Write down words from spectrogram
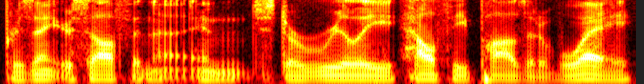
present yourself in a, in just a really healthy, positive way.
